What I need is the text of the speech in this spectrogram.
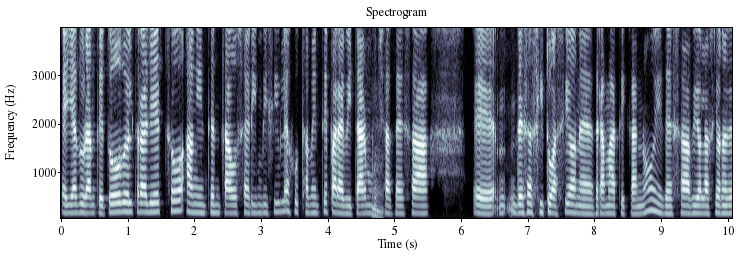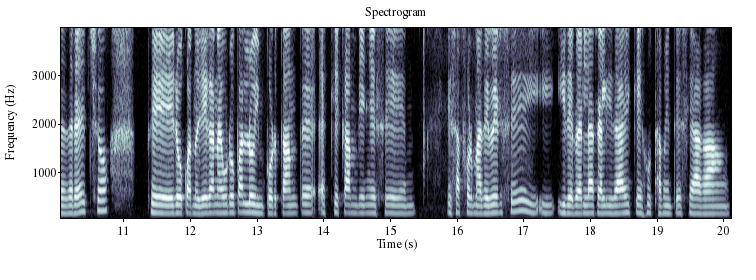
ellas durante todo el trayecto han intentado ser invisibles justamente para evitar mm. muchas de esas eh, de esas situaciones dramáticas ¿no? y de esas violaciones de derechos, pero cuando llegan a Europa lo importante es que cambien ese, esa forma de verse y de ver la realidad y que justamente se hagan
